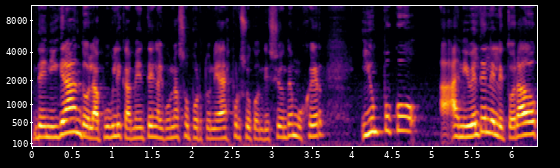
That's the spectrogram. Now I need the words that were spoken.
denigrándola públicamente en algunas oportunidades por su condición de mujer. Y un poco a nivel del electorado,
